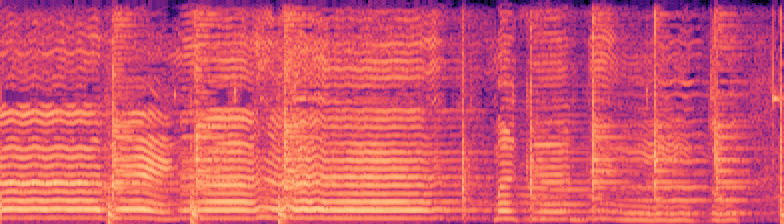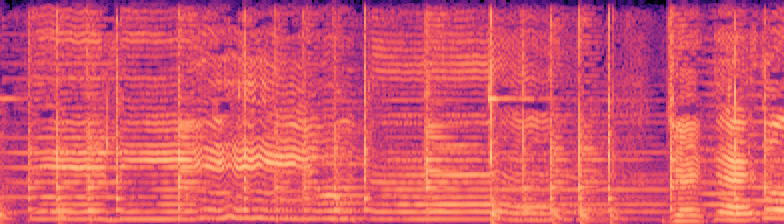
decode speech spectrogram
जगदोदारण मगनन्तु तेलियुत जगदो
